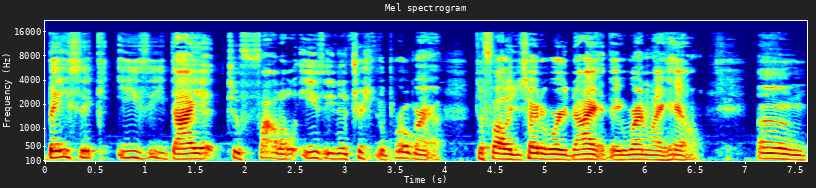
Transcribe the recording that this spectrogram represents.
basic, easy diet to follow, easy nutritional program to follow your certified diet. They run like hell. Um,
